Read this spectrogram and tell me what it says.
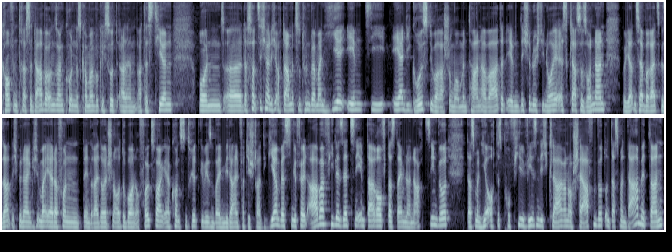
Kaufinteresse da bei unseren Kunden. Das kann man wirklich so ähm, attestieren. Und äh, das hat sicherlich auch damit zu tun, wenn man hier eben die eher die größte Überraschung momentan erwartet, eben nicht nur durch die neue S-Klasse, sondern, wir hatten es ja bereits gesagt, ich bin eigentlich immer eher davon, den drei deutschen Autobauern auf Volkswagen eher konzentriert gewesen, weil mir da einfach die Strategie am besten gefällt. Aber viele setzen eben darauf, dass Daimler nachziehen wird, dass man hier auch das Profil wesentlich klarer noch schärfen wird und dass man damit dann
